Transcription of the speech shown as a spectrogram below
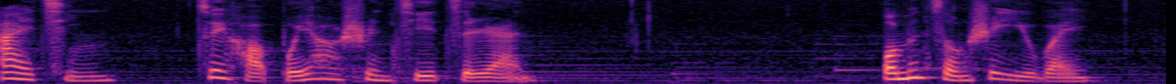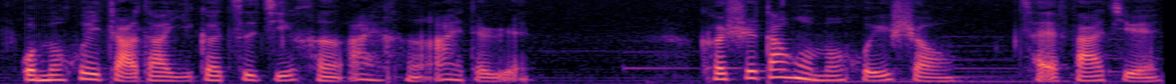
爱情最好不要顺其自然。我们总是以为我们会找到一个自己很爱很爱的人，可是当我们回首，才发觉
